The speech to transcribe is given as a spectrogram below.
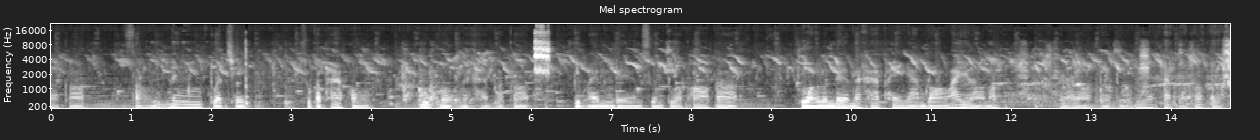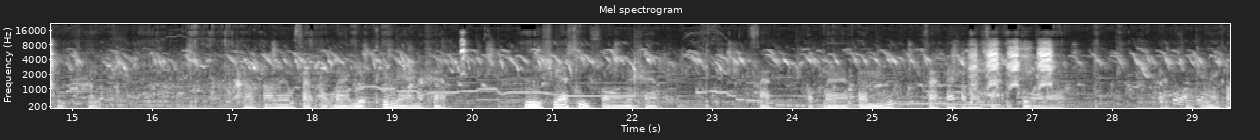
แล้วก็สองนิดนึงตรวจเช็คสุขภาพของลูกนกนะครับ แล้วก็ปิดไว้เหมือนเดิม ส่วนตัวพ่อก็ห่วงเหมือนเดิมนะครับ พยายามร้องไล่เราเนาะเวลาเราเปิดดูนี่นะครับแล้วก็เปิดคลิปเราก็เริ่มฟักออกมาเยอะขึ้นแล้วนะครับ มีเชื้อสี่ฟองนะครับ ฟักออกมาตอนนี้ฟักได้ประมาณสามตัวแล้วครับซึ่งคุณแม่ก็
